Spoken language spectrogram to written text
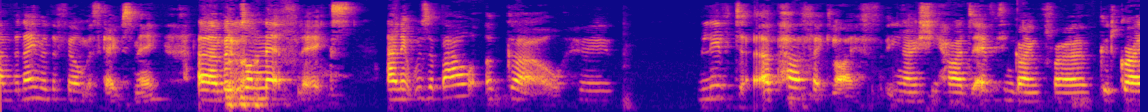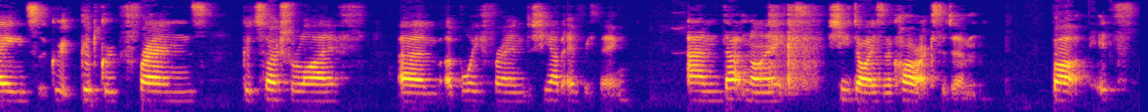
and the name of the film escapes me, um, but it was on Netflix, and it was about a girl who lived a perfect life. You know, she had everything going for her: good grades, a good, good group of friends, good social life, um, a boyfriend. She had everything, and that night she dies in a car accident. But it's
